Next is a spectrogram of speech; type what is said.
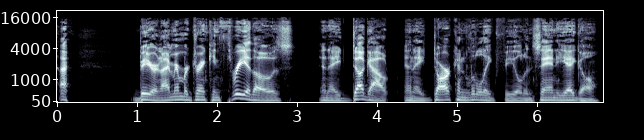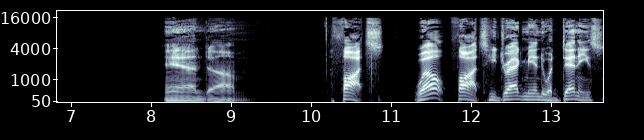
beer, and I remember drinking three of those in a dugout in a darkened little league field in San Diego. And um, thoughts well, thoughts. He dragged me into a Denny's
